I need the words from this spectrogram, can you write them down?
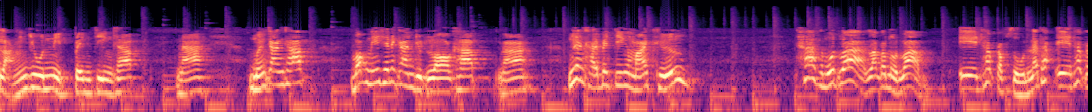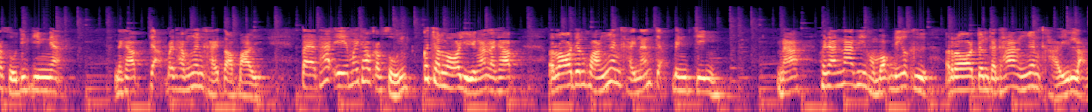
หลังยูนิตเป็นจริงครับนะเหมือนกันครับบล็อกนี้ใช้ในการหยุดรอครับนะเงื่อนไขเป็นจริงหมายถึง ถ้าสมมุติว่าเรากำหนดว่า a เท่ากับ0และถ้า a เท่ากับ0จริงๆเนี่ยนะครับจะไปทำเงื่อนไขต่อไป แต่ถ้า a ไม่เท่ากับ 0 ก็จะรออยู่อย่างนั้นแหละครับ รอจนกว่าเงื่อนไขนั้นจะเป็นจริงนะเพราะฉะนั้นหน้าที่ของบล็อกนี้ก็คือ รอจนกระทั่งเงื่อนไขหลัง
